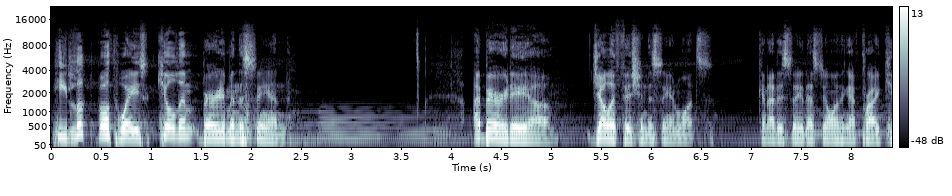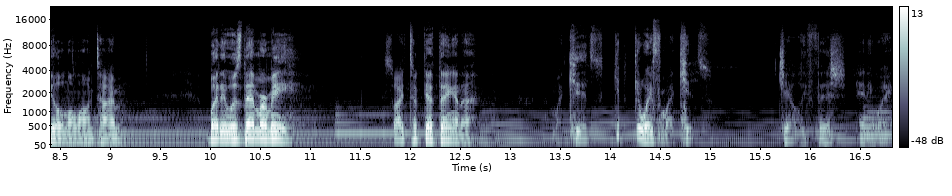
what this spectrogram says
he looked both ways, killed him, buried him in the sand. I buried a uh, jellyfish in the sand once. Can I just say that's the only thing I've probably killed in a long time? But it was them or me. So I took that thing and I, my kids, get, get away from my kids. Jellyfish, anyway.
